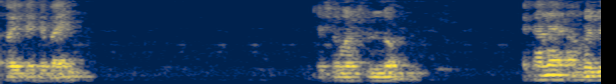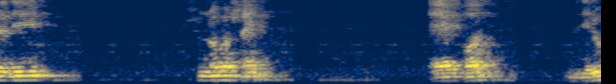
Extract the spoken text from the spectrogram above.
ছয়টাকে পাই। এটা সমান শূন্য। এখানে আমরা যদি শূন্য বসাই a cos zero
